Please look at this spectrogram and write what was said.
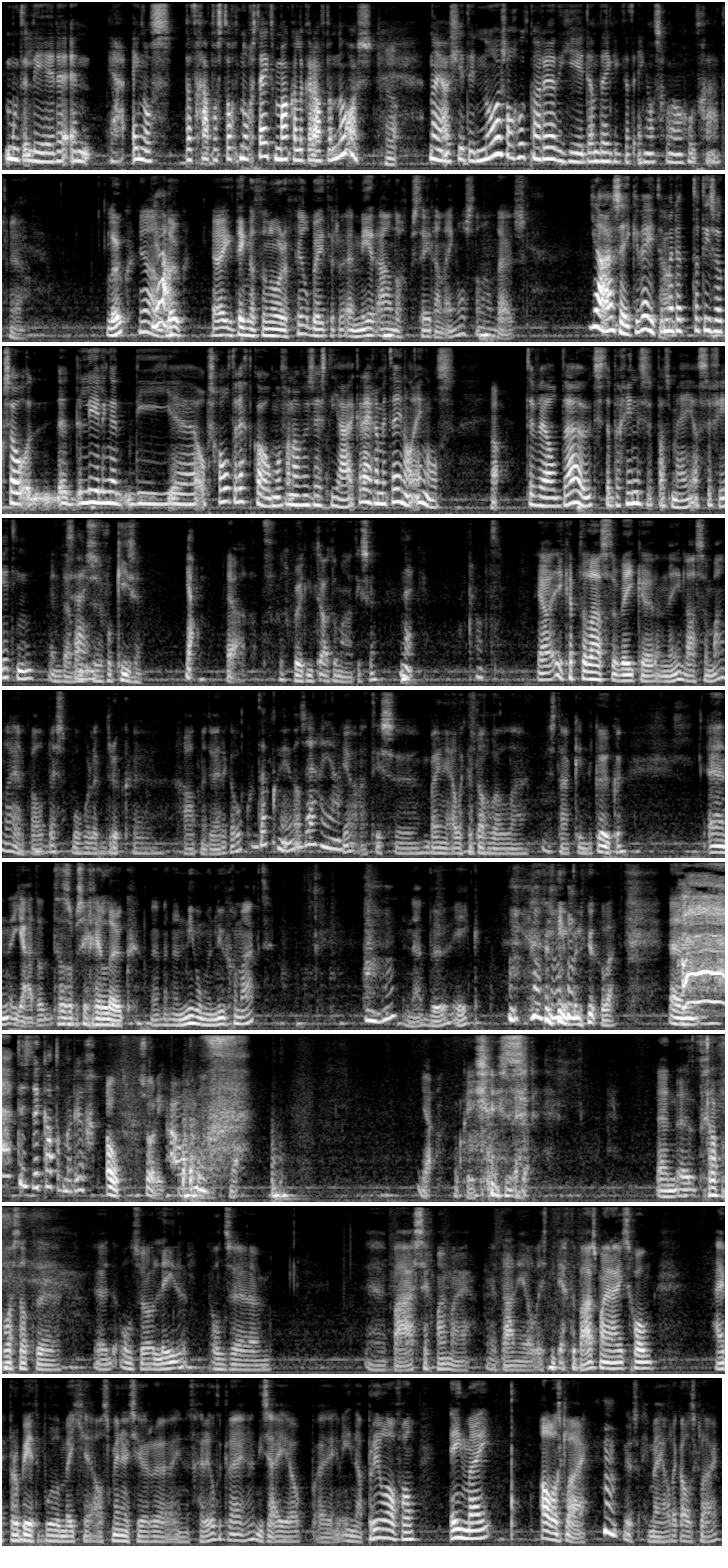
moeten leren... En ja, Engels, dat gaat ons toch nog steeds makkelijker af dan Noors. Ja. Nou ja, als je het in Noors al goed kan redden hier... dan denk ik dat Engels gewoon goed gaat. Ja. Leuk? Ja, Ja. leuk. Ja, ik denk dat de Noorden veel beter en meer aandacht besteden aan Engels dan aan Duits. Ja, zeker weten. Ja. Maar dat, dat is ook zo. De, de leerlingen die eh, op school terechtkomen vanaf hun 16 jaar... krijgen meteen al Engels. Ja. Terwijl Duits, daar beginnen ze pas mee als ze 14 En daar zijn. moeten ze voor kiezen. Ja. Ja, dat gebeurt niet automatisch, hè? Nee, klopt. Ja, ik heb de laatste weken, nee, de laatste maanden eigenlijk wel best behoorlijk druk eh, gehad met werk ook. Dat kun je wel zeggen, ja. Ja, het is eh, bijna elke dag wel, eh sta ik in de keuken. En ja, dat, dat is op zich heel leuk. We hebben een nieuw menu gemaakt. Mhm. Nou, we, ik. een nieuw menu gemaakt. En, Het is de kat op mijn rug. oh, sorry. Ja, ja oké. en eh, het grappige was dat eh, eh, onze leder, onze baas, zeg maar, maar Daniel is niet echt de baas, maar hij is gewoon, hij probeert de boel een beetje als manager in het gereel te krijgen. Die zei op, in april al van 1 mei, alles klaar. Dus 1 mei had ik alles klaar.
